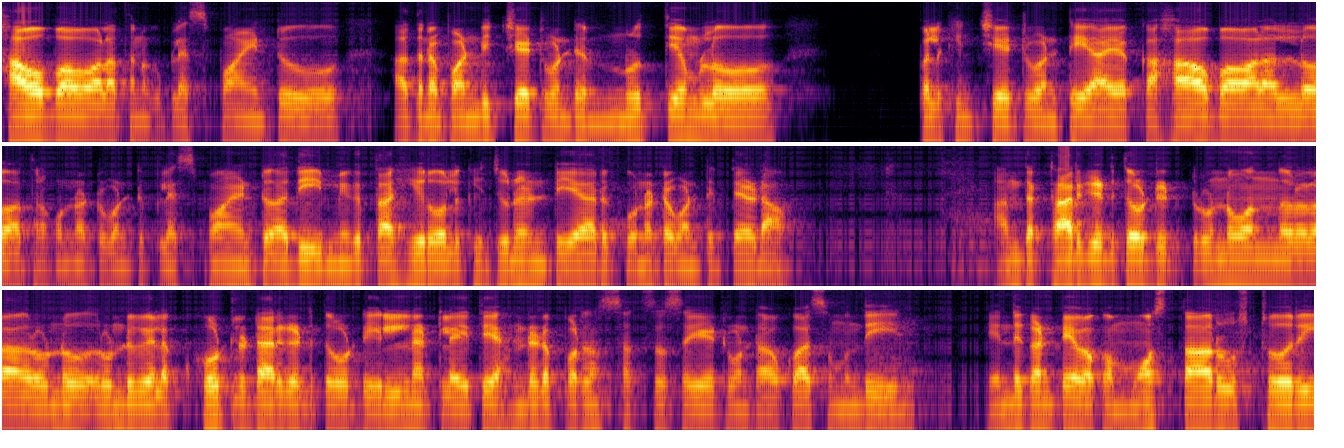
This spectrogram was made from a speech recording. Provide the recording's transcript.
హావభావాలు అతనికి ప్లస్ పాయింట్. అతను పండించేటువంటి నృత్యంలో పలికించేటువంటి ఆ యొక్క హావభావాలలో అతనికి ఉన్నటువంటి ప్లస్ పాయింట్. అది మిగతా హీరోలకి జూనియర్ ఎన్టీఆర్కి ఉన్నటువంటి తేడా. అంత టార్గెట్ తోటి రెండు వందల రెండు రెండు వేల కోట్ల టార్గెట్ తోటి వెళ్ళినట్లయితే హండ్రెడ్ పర్సెంట్ సక్సెస్ అయ్యేటువంటి అవకాశం ఉంది. ఎందుకంటే ఒక మోస్తారు స్టోరీ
